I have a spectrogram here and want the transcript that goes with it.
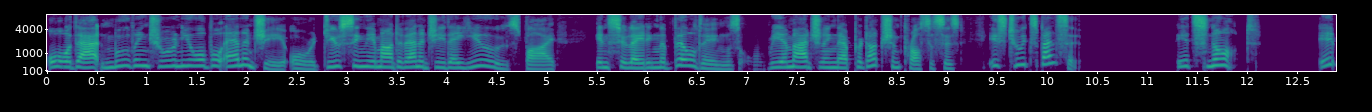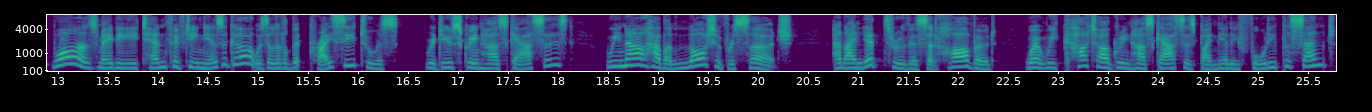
or that moving to renewable energy or reducing the amount of energy they use by insulating the buildings or reimagining their production processes is too expensive. It's not. It was maybe 10, 15 years ago. It was a little bit pricey to res- reduce greenhouse gases. We now have a lot of research, and I lived through this at Harvard where we cut our greenhouse gases by nearly 40%,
